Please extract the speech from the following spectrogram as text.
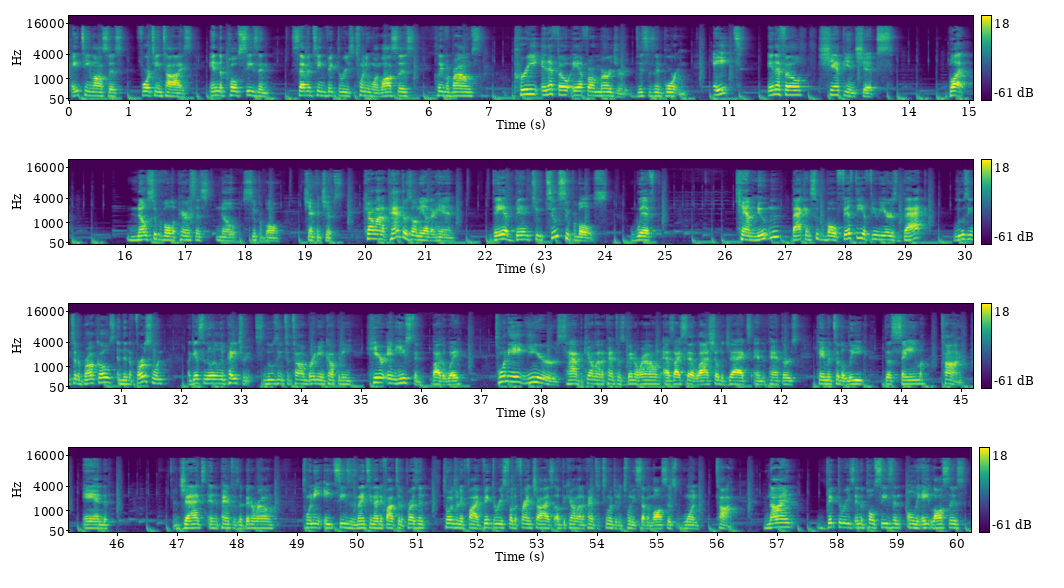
518 losses, 14 ties. In the postseason, 17 victories, 21 losses. Cleveland Browns pre NFL AFL merger. This is important. Eight NFL championships, but no Super Bowl appearances, no Super Bowl championships. Carolina Panthers, on the other hand, they have been to two Super Bowls with Cam Newton back in Super Bowl 50 a few years back, losing to the Broncos, and then the first one against the New England Patriots, losing to Tom Brady and company here in Houston, by the way. 28 years have the Carolina Panthers been around. As I said last show, the Jags and the Panthers came into the league the same time. And Jags and the Panthers have been around 28 seasons, 1995 to the present, 205 victories for the franchise of the Carolina Panthers, 227 losses, one tie. Nine victories in the postseason, only eight losses.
